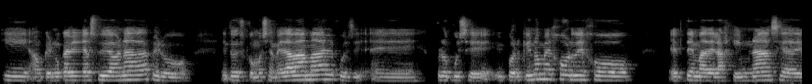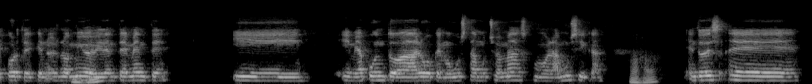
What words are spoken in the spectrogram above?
y aunque nunca había estudiado nada, pero entonces como se me daba mal, pues eh, propuse, ¿por qué no mejor dejo el tema de la gimnasia, deporte, que no es lo mío, evidentemente, y, me apunto a algo que me gusta mucho más, como la música? Entonces, eh,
